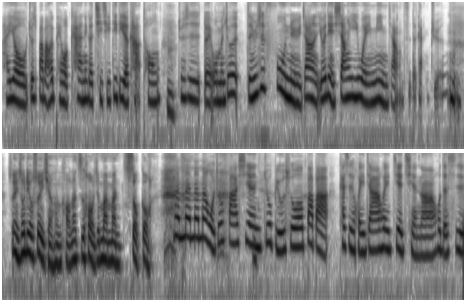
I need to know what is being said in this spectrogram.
还有就是爸爸会陪我看那个奇奇弟弟的卡通，嗯，就是对，我们就等于是父女这样有点相依为命这样子的感觉，嗯。所以你说六岁以前很好，那之后就慢慢受够了。慢慢慢慢，我就发现，就比如说爸爸开始回家会借钱啊，或者是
